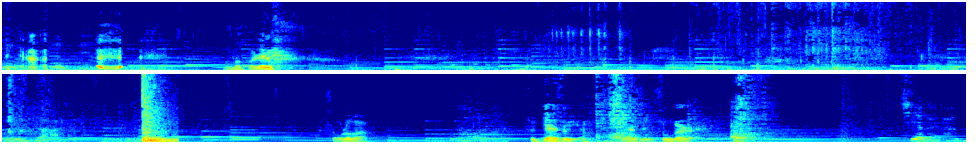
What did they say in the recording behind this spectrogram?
这家伙，我们回来了。熟了吧？就盐水啊，盐水松干儿。切开看看。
